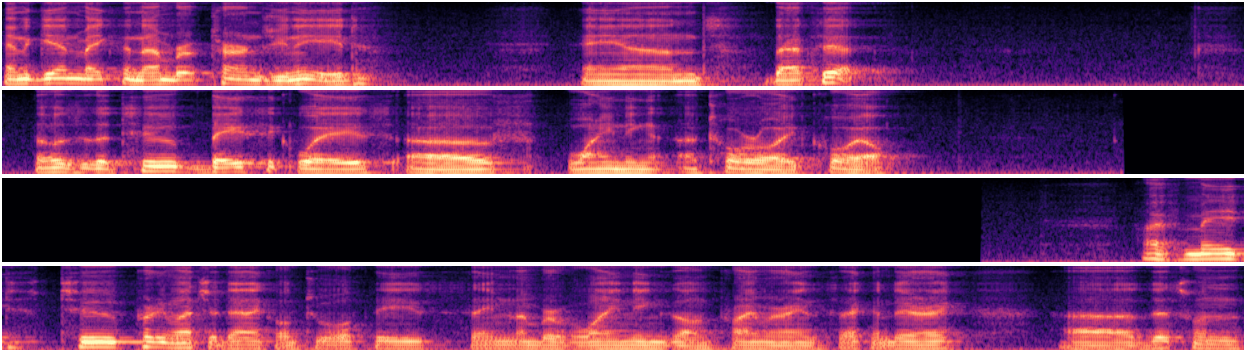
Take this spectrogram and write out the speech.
And again, make the number of turns you need. And that's it. Those are the two basic ways of winding a toroid coil. I've made two pretty much identical Joule thieves, same number of windings on primary and secondary. Uh, this one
